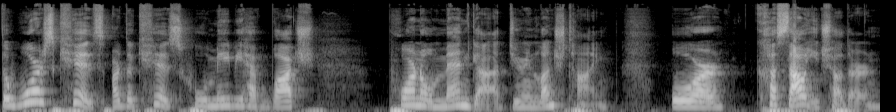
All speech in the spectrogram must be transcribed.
the worst kids are the kids who maybe have watched porno manga during lunchtime or cuss out each other.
